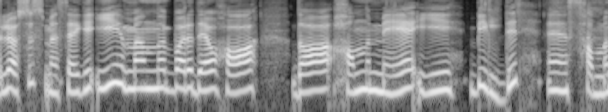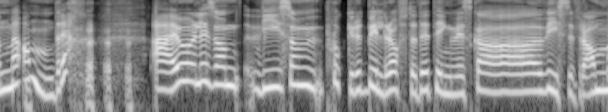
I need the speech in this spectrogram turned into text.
løses med CGI, men bare det å ha da han med i bilder eh, sammen med andre, er jo liksom Vi som plukker ut bilder ofte til ting vi skal vise fram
